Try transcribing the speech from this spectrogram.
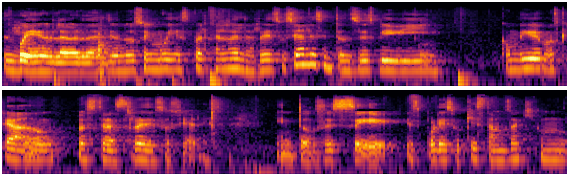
Bueno, la verdad, yo no soy muy experta en lo de las redes sociales, entonces Vivi, con Vivi hemos creado nuestras redes sociales. Entonces eh, es por eso que estamos aquí como...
